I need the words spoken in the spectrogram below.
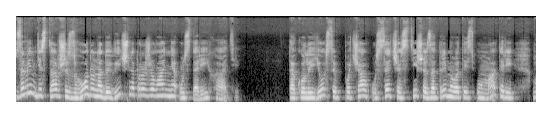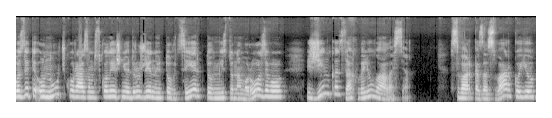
взамін діставши згоду на довічне проживання у старій хаті. Та коли Йосип почав усе частіше затримуватись у матері, возити онучку разом з колишньою дружиною то в цирк, то в місто на Морозиво, жінка захвилювалася. Сварка за сваркою,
